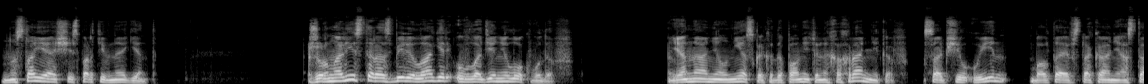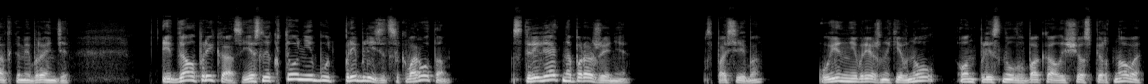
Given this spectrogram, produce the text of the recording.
Настоящий спортивный агент. Журналисты разбили лагерь у владения Локвудов. «Я нанял несколько дополнительных охранников», — сообщил Уин, болтая в стакане остатками бренди, и дал приказ, если кто-нибудь приблизится к воротам, стрелять на поражение. «Спасибо». Уин небрежно кивнул, он плеснул в бокал еще спиртного.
